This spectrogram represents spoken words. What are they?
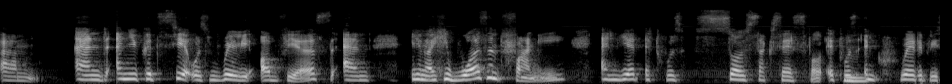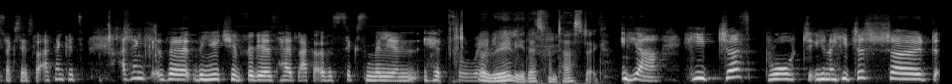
um, and and you could see it was really obvious, and you know he wasn't funny, and yet it was so successful. It was incredibly successful. I think it's I think the the YouTube videos had like over six million hits already. Oh, already. really? That's fantastic. Yeah, he just brought, you know, he just showed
